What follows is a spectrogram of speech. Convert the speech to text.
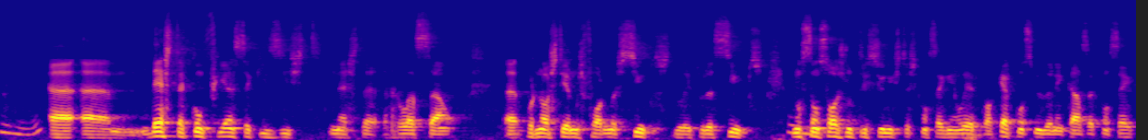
uhum. uh, desta confiança que existe nesta relação por nós termos formas simples, de leitura simples. Não são só os nutricionistas que conseguem ler, qualquer consumidor em casa consegue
